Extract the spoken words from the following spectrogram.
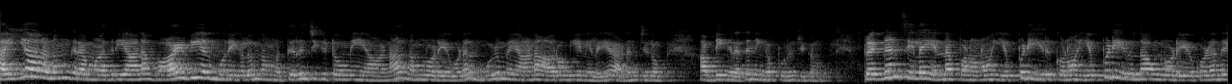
கையாளணுங்கிற மாதிரியான வாழ்வியல் முறைகளும் நம்ம தெரிஞ்சுக்கிட்டோமே ஆனால் நம்மளுடைய உடல் முழுமையான ஆரோக்கிய நிலையை அடைஞ்சிரும் அப்படிங்கிறத நீங்க புரிஞ்சுக்கணும். பிரெக்னன்சில என்ன பண்ணணும் எப்படி இருக்கணும் எப்படி இருந்தால் உங்களுடைய குழந்தை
